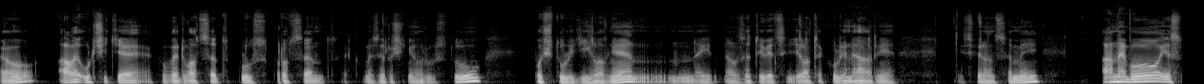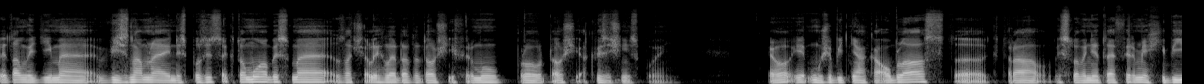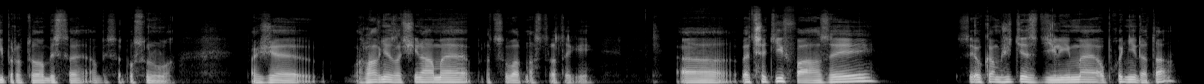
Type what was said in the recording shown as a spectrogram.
jo, ale určitě jako ve 20 plus procent jako meziročního růstu, počtu lidí hlavně, ne, nelze ty věci dělat jako lineárně s financemi, a nebo jestli tam vidíme významné indispozice k tomu, aby jsme začali hledat další firmu pro další akviziční spojení. Jo, je, může být nějaká oblast, eh, která vysloveně té firmě chybí pro to, aby se, aby se posunula. Takže hlavně začínáme pracovat na strategii. Eh, ve třetí fázi si okamžitě sdílíme obchodní data,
